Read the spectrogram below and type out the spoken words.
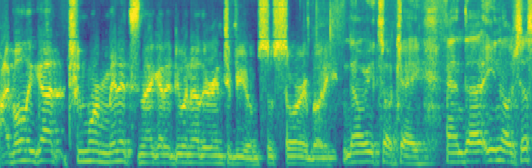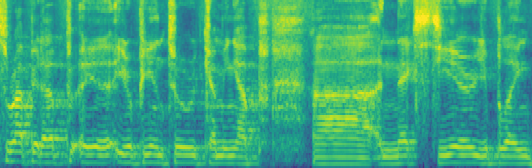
I've only got two more minutes and I got to do another interview. I'm so sorry, buddy. no, it's okay. And, uh, you know, just wrap it up, uh, European tour coming up uh, next year. You're playing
